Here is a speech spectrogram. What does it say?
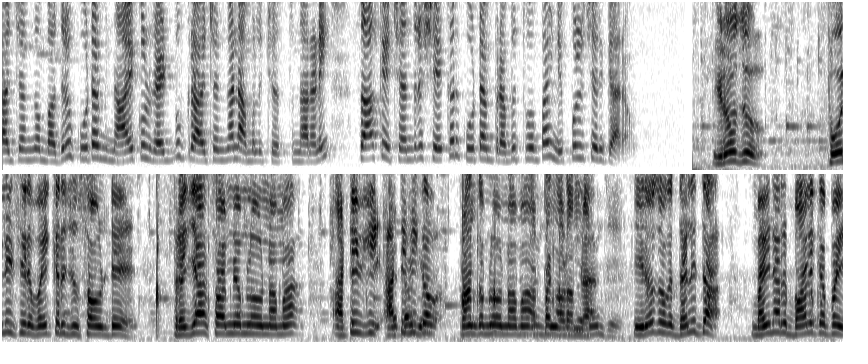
రాజ్యాంగం బదులు కూటమి నాయకులు రెడ్ బుక్ రాజ్యాంగాన్ని అమలు చేస్తున్నారని సాకే చంద్రశేఖర్ కూటమి ప్రభుత్వంపై నిప్పులు చెరిగారు. ఈరోజు పోలీసుల వైఖరి చూస్తూ ఉంటే ప్రజాస్వామ్యంలో ఉన్నామా? అటవీ అటవిక ప్రాంతంలో ఉన్నామా? అర్థం కావడం లే. ఈరోజు ఒక దళిత మైనర్ బాలికపై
